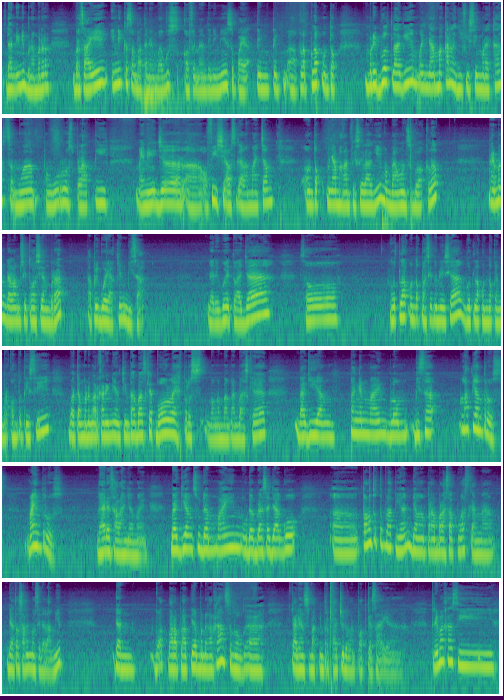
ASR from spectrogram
Dan ini benar-benar bersaing. Ini kesempatan yang bagus COVID-19 ini supaya tim-tim uh, klub-klub untuk merebuild lagi, menyamakan lagi visi mereka semua pengurus, pelatih, manajer, uh, official segala macam untuk menyamakan visi lagi, membangun sebuah klub. Memang dalam situasi yang berat, tapi gue yakin bisa. Dari gue itu aja. So, good luck untuk basket Indonesia, good luck untuk yang berkompetisi. Buat yang mendengarkan ini yang cinta basket, boleh terus mengembangkan basket. Bagi yang pengen main belum bisa latihan terus main terus. Nggak ada salahnya main. Bagi yang sudah main udah berasa jago uh, tolong tetap latihan jangan pernah merasa puas karena di atas angin masih ada langit. Dan buat para pelatih yang mendengarkan semoga kalian semakin terpacu dengan podcast saya. Terima kasih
